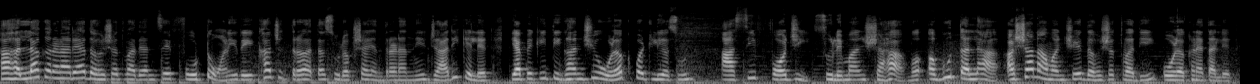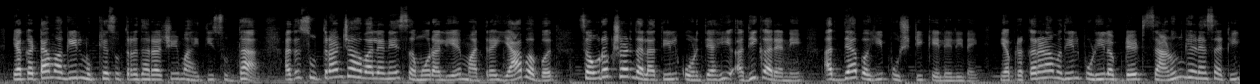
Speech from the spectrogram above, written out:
हा हल्ला करणाऱ्या दहशतवाद्यांचे फोटो आणि रेखाचित्र आता सुरक्षा यंत्रणांनी जारी केलेत. यापैकी तिघांची ओळख पटली असून आसिफ फौजी सुलेमान शहा व अबू तल्हा अशा नावांचे दहशतवादी ओळखण्यात आलेत. या कटामागील मुख्य सूत्रधाराची माहिती सुद्धा आता सूत्रांच्या हवाल्याने समोर आली आहे. मात्र याबाबत संरक्षण दलातील कोणत्याही अधिकाऱ्याने अद्यापही पुष्टी केलेली नाही. या प्रकरणामधील पुढील अपडेट जाणून घेण्यासाठी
